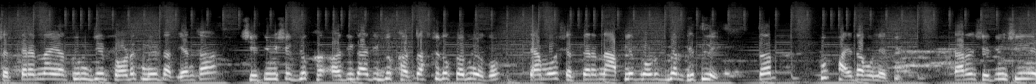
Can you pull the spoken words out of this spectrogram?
शेतकऱ्यांना यातून जे प्रॉडक्ट मिळतात यांचा शेतीविषयक जो अधिकाधिक जो खर्च असतो तो कमी होतो. त्यामुळे शेतकऱ्यांना आपले प्रॉडक्ट जर घेतले तर खूप फायदा होण्यात येईल कारण शेतीविषयी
